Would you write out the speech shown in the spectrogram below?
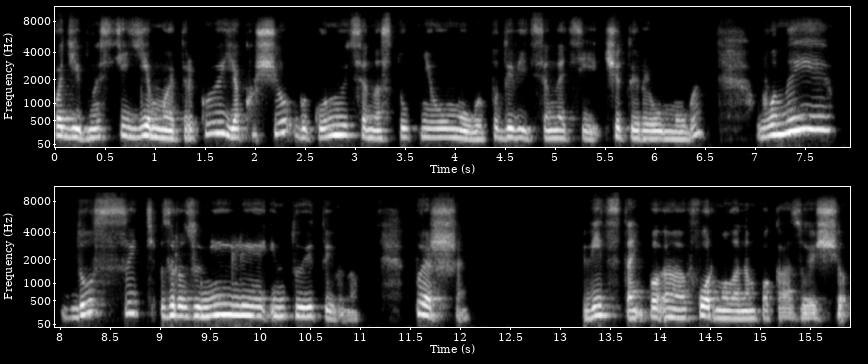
подібності є метрикою, якщо виконуються наступні умови. Подивіться на ці чотири умови. Вони досить зрозумілі інтуїтивно. Перше, відстань, е, формула нам показує, що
